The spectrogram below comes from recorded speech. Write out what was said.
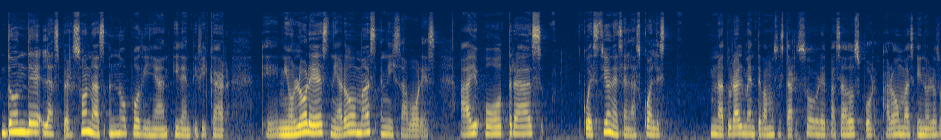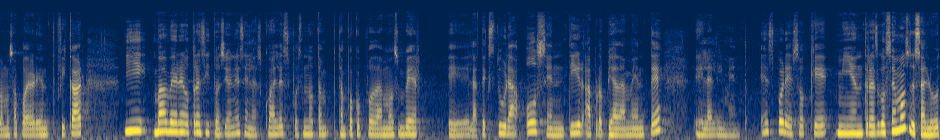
donde las personas no podían identificar eh, ni olores, ni aromas, ni sabores. Hay otras cuestiones en las cuales naturalmente vamos a estar sobrepasados por aromas y no los vamos a poder identificar. Y va a haber otras situaciones en las cuales pues no tampoco podamos ver eh, la textura o sentir apropiadamente el alimento. Es por eso que mientras gocemos de salud,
